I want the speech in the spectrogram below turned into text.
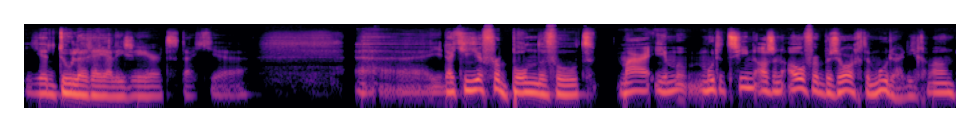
je doelen realiseert, dat je, uh, dat je je verbonden voelt. Maar je mo moet het zien als een overbezorgde moeder die gewoon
